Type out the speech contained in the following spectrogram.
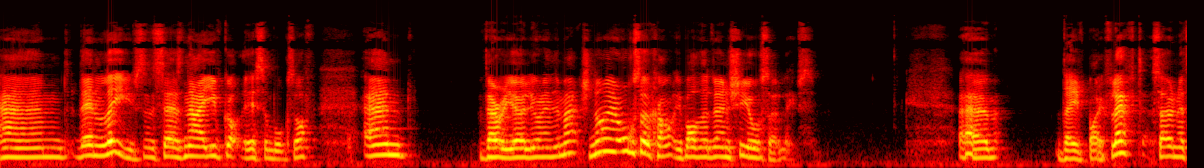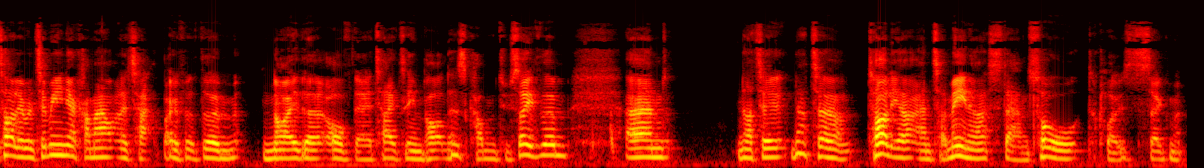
and then leaves and says, "Now nah, you've got this," and walks off. And very early on in the match, Nia also can't be bothered, and she also leaves. Um, they've both left. So Natalya and Tamina come out and attack both of them. Neither of their tag team partners come to save them. And Nat- Natalya and Tamina stand tall to close the segment.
